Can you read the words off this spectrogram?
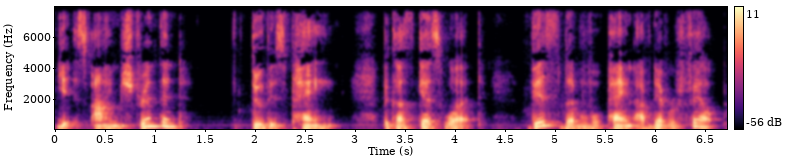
Yes, I'm strengthened through this pain because guess what? This level of pain I've never felt.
